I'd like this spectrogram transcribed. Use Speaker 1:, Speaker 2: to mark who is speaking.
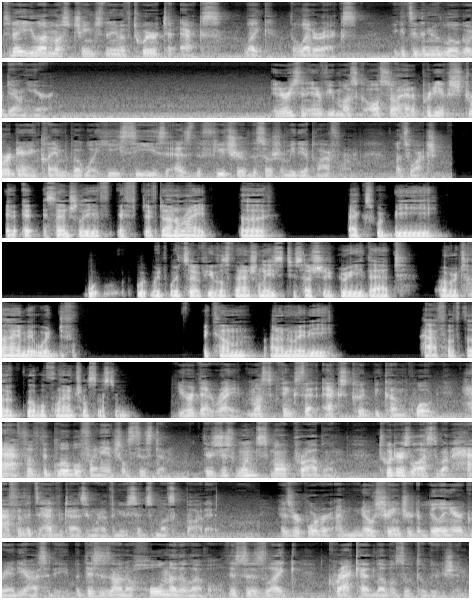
Speaker 1: Today, Elon Musk changed the name of Twitter to X, like the letter X. You can see the new logo down here. In a recent interview, Musk also had a pretty extraordinary claim about what he sees as the future of the social media platform. Let's watch.
Speaker 2: Essentially, if, if, if done right, the X would be would, would serve people's financial needs to such a degree that over time it would become, I don't know, maybe half of the global financial system.
Speaker 1: You heard that right. Musk thinks that X could become, quote, half of the global financial system. There's just one small problem. Twitter's lost about half of its advertising revenue since Musk bought it. As a reporter, I'm no stranger to billionaire grandiosity, but this is on a whole nother level. This is like crackhead levels of delusion.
